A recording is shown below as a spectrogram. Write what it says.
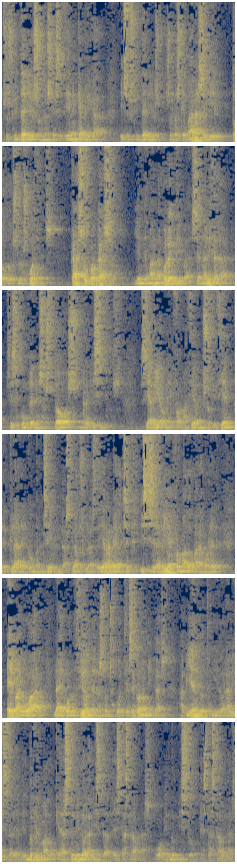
sus criterios son los que se tienen que aplicar y sus criterios son los que van a seguir todos los jueces. Caso por caso y en demanda colectiva se analizará si se cumplen esos dos requisitos si había una información suficiente, clara y comprensible en las cláusulas de IRPH y si se le había informado para poder evaluar la evolución de las consecuencias económicas habiendo tenido la vista y habiendo firmado que has tenido la vista estas tablas o habiendo visto estas tablas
